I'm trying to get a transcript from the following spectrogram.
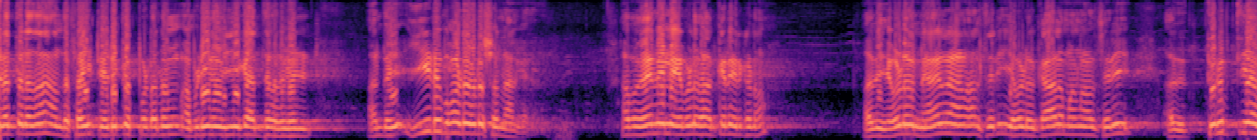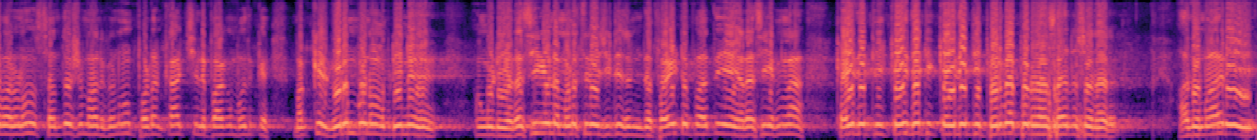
இடத்துல தான் அந்த ஃபைட் எடுக்கப்படணும் அப்படின்னு விஜயகாந்த் அவர்கள் அந்த ஈடுபாடோடு சொன்னாங்க. அப்போ வேலையில் எவ்வளோ அக்கறை இருக்கணும்? அது எவ்வளோ நேரம் ஆனாலும் சரி எவ்வளோ காலமானாலும் சரி அது திருப்தியாக வரணும் சந்தோஷமாக இருக்கணும். படம் காட்சியில் பார்க்கும்போது க- மக்கள் விரும்பணும் அப்படின்னு அவங்களுடைய ரசிகர்களை மனசில் வச்சுட்டு இந்த ஃபைட்டை பார்த்து என் ரசிகர்லாம் கைதட்டி கைதட்டி கைதட்டி பெருமைப்படுவார் சார்னு சொன்னார். அது மாதிரி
